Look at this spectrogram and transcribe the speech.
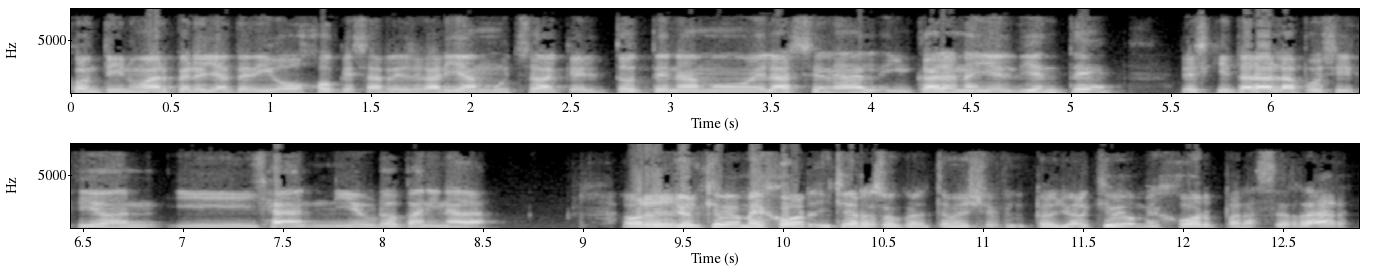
continuar, pero ya te digo, ojo que se arriesgaría mucho a que el Tottenham o el Arsenal hincaran ahí el diente, les quitaran la posición y ya ni Europa ni nada. Ahora, yo el que veo mejor, y tienes razón con el tema de Sheffield, pero yo el que veo mejor para cerrar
